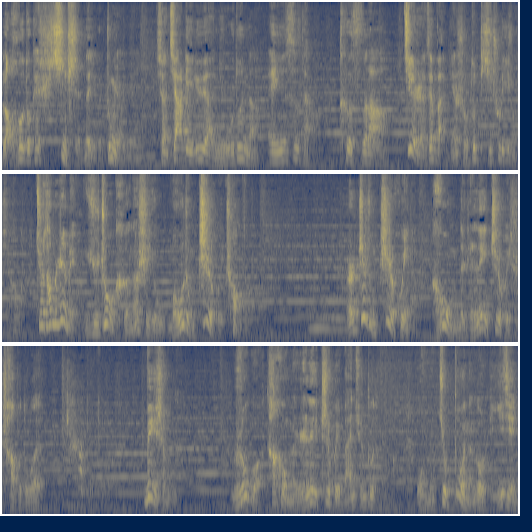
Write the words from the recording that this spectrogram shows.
老后都开始信神的一个重要原因，像伽利略啊、牛顿啊、爱因斯坦啊、特斯拉，这些人在晚年的时候都提出了一种想法，就是他们认为宇宙可能是由某种智慧创造的，而这种智慧呢，和我们的人类智慧是差不多的。差不多。为什么呢？如果它和我们人类智慧完全不同的话，我们就不能够理解宇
